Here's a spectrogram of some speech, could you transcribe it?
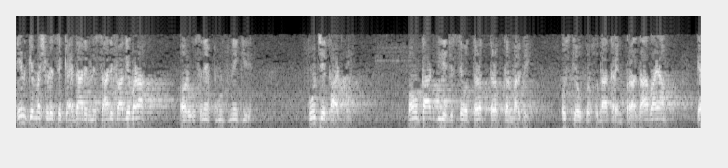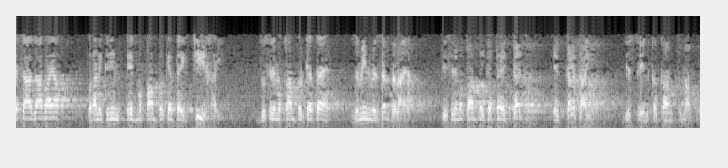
ان کے مشورے سے قیدار ابن صالف آگے بڑھا اور اس نے اونٹنی کی پونچے کاٹ دی، پاؤں کاٹ دیے جس سے وہ تڑپ تڑپ کر مر گئی۔ اس کے اوپر خدا کا ان پر عذاب آیا۔ کیسا عذاب آیا؟ قرآن کریم ایک مقام پر کہتا ہے، ایک چیخ آئی۔ دوسرے مقام پر کہتا ہے، زمین میں زلزل آیا۔ تیسرے مقام پر کہتا ہے گرج ایک کڑک آئی، جس سے ان کا کام تمام ہو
